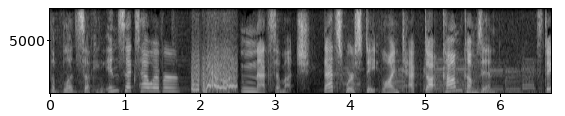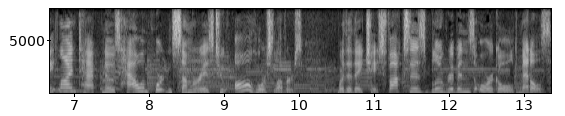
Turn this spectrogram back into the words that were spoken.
The blood sucking insects, however, not so much. That's where StatelineTack.com comes in. Stateline Tack knows how important summer is to all horse lovers, whether they chase foxes, blue ribbons, or gold medals.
